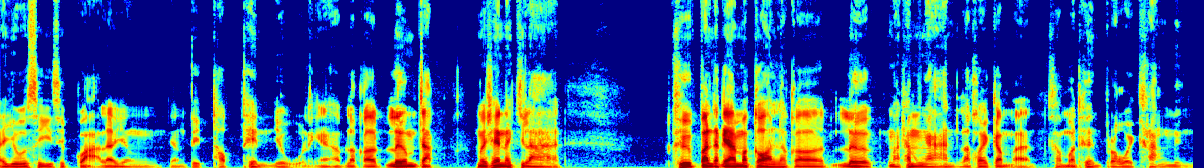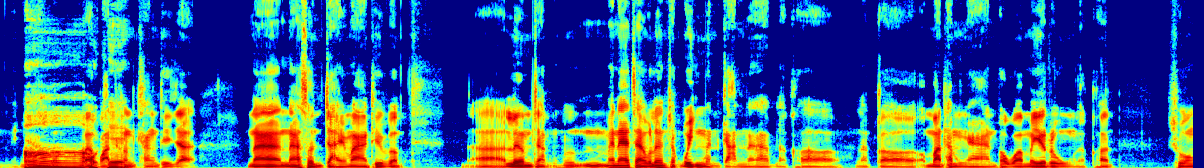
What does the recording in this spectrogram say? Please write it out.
อายุ40กว่าแล้วยังยังติดท็อป 10 อยู่อะไรเงี้ยครับ แล้วก็เริ่มจากไม่ใช่นักกีฬา คือปั่นจักรยานมาก่อน แล้วก็เลิกมาทำงาน แล้วค่อยกลับมาขับมาเทิร์นโปรอีกครั้งหนึ่งอะไรอ๋เงี้อยครับประโอวัเคติค่อนข้างที่จะน่าน่าสนใจมากที่แบบอ่าเริ่มจากไม่แน่ใจว่าเริ่มจากวิ่งเหมือนกันนะครับ แล้วก็แล้วก็มาทำงาน เพราะว่าไม่รุ่งแล้วก็ช่วง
